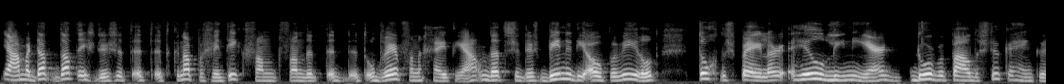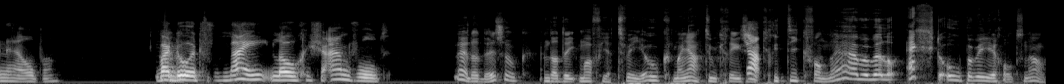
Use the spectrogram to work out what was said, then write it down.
Ja, maar dat, dat is dus het, het, het knappe, vind ik, van, van het, het, het ontwerp van de GTA. Omdat ze dus binnen die open wereld toch de speler heel lineair door bepaalde stukken heen kunnen helpen. Waardoor het voor mij logischer aanvoelt. Nee, dat is ook. En dat deed Mafia 2 ook. Maar ja, toen kreeg ze Ja. kritiek van... Eh, we willen echt de open wereld. Nou...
